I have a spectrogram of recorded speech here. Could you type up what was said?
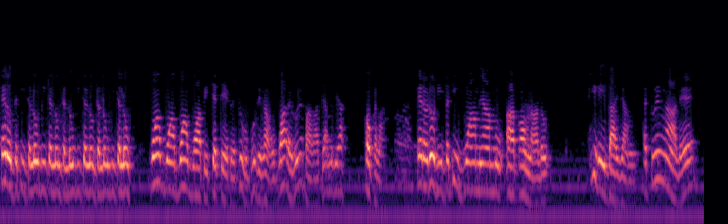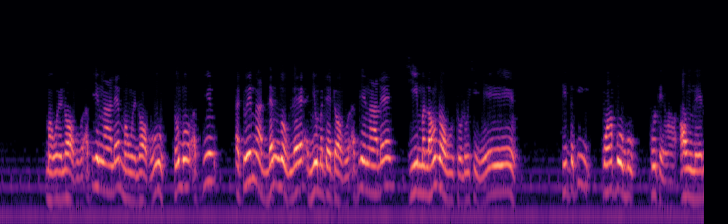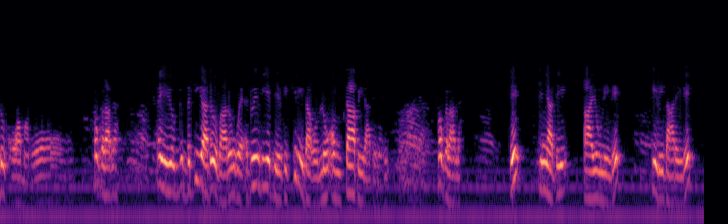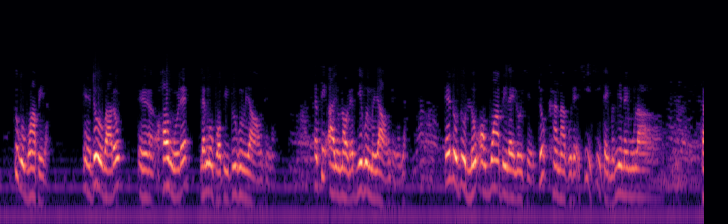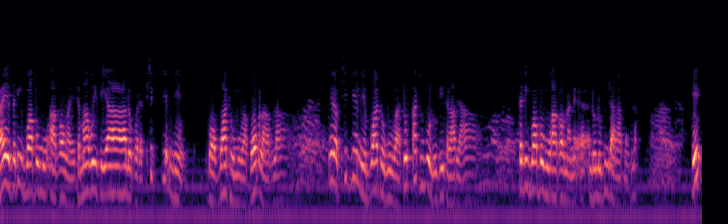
အဲ့လိုတတိတစ်လုံးပြီးတစ်လုံးတစ်လုံးပြီးတစ်လုံးတစ်လုံးပြီးတစ်လုံးပွားပွားပွားပွားပြီးတက်တဲ့အတွက်သူ့ကိုဘုဇင်ကကိုပွားတယ်လို့လည်းပါပါဗျာမဗျာဟုတ်ကလားအဲ့တော့တို့ဒီတတိပွားများမှုအားကောင်းလာလို့ကိလေသာရံအတွင်းကလည်းမဝင်တော့ဘူးအပြင်ကလည်းမဝင်တော့ဘူးသို့မဟုတ်အပြင် အတွင်းကလက်ငုပ်လည်းအညွတ်မတက်တော့ဘူးအပြင်ကလည်းရေမလောင်းတော့ဘူးဆိုလို့ရှိရင်ဒီတတိပွားဖို့မှုဘုရင်ဟာအောင်တယ်လို့ခေါ်ရမှာပေါ့ဟုတ်ကလားဗျာအဲ့ဒီတတိကတို့ဘာတော့ကွယ်အတွင်းစည်းအပြင်စီကိရိတာကိုလုံအောင်တားပေးတာတယ်လေဟုတ်ကလားဗျာဟင်ပညာတိအာယုန်နေလေကိရိတာတွေလေသူ့ကိုပွားပေးတာအဲတို့ဘာတော့အဲအဟောင်းကိုလည်းလက်ငုပ်ပေါ်ပြီးတွေးခွင့်မရအောင်တယ် အတိအာယုန်တော့လည်းပြေးခွင့်မရအောင်တယ်ဗျာအဲ့လိုသူလုံအောင်ပွားပေးလိုက်လို့ရှိရင်ဒုက္ခနာကိုယ်ရဲ့အရှိအရှိတိုင်းမမြင်နိုင်ဘူးလားဒါရဲ့တတိပွားဖို့မှုအားကောင်းလာရင်ဓမ္မဝိသယာလို့ခေါ်တဲ့ဖြစ်ပြမြင်ပေါ်ပွားထုံမှုကပေါ်မလာဘူးလားအဲ့တော့ဖြစ်ပြမြင်ပွားထုံမှုကတို့အထုဖို့လူသေးသလားဗျာတတိပွားဖို့မှုအားကောင်းတာနဲ့အလိုလိုပြီးလာတာမဟုတ်လားဟင်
